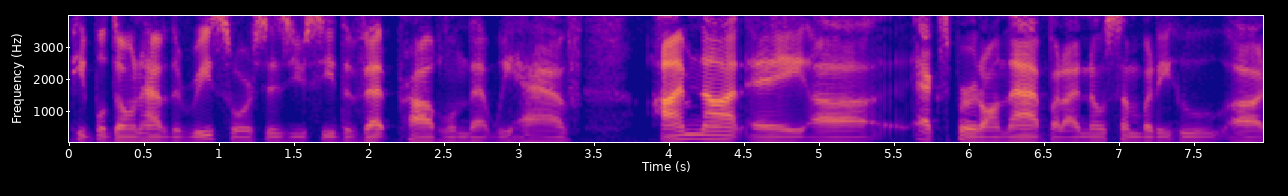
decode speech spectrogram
people don't have the resources. You see the vet problem that we have. I'm not a uh, expert on that, but I know somebody who uh,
